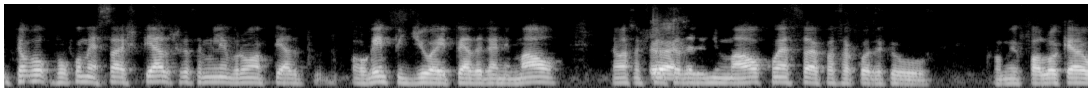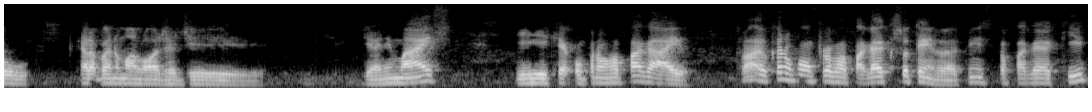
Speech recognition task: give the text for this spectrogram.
então vou, vou começar as piadas, porque você me lembrou uma piada. Alguém pediu aí piada de animal. Então, essa É. piada de animal com essa, com essa coisa que o Rominho falou, que é o, o cara vai numa loja de, de animais e quer comprar um papagaio. Fala, Ah, eu quero comprar um papagaio que o senhor tem. Eu tenho esse papagaio aqui.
